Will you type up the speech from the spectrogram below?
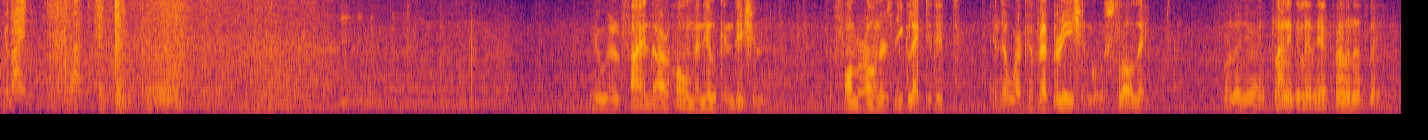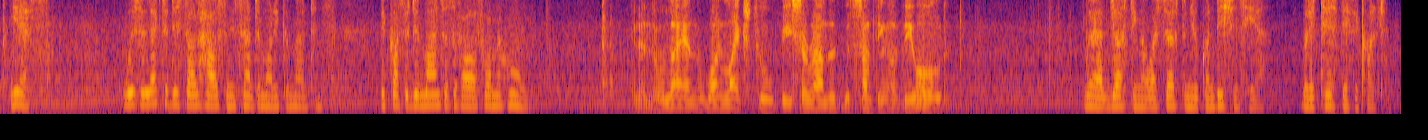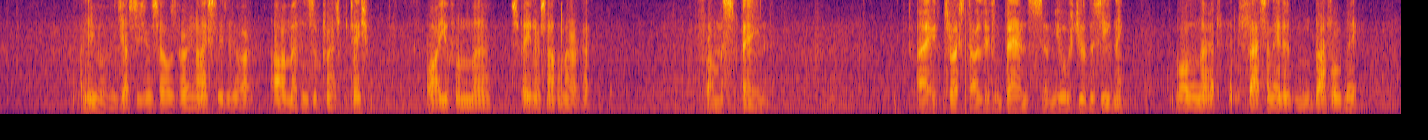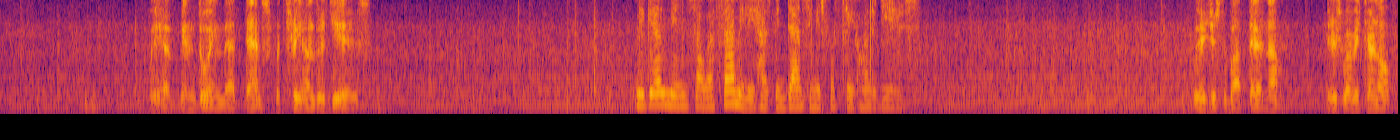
Good night. You will find our home in ill condition. The former owners neglected it, and the work of reparation goes slowly. Well, then you're planning to live here permanently. Yes. We selected this old house in the Santa Monica Mountains because it reminds us of our former home. In a new land, one likes to be surrounded with something of the old. We're adjusting ourselves to new conditions here, but it is difficult. Well, you've adjusted yourselves very nicely to our, our methods of transportation. Or are you from uh, Spain or South America? From Spain. I trust our little dance amused you this evening? More than that, it fascinated and baffled me. We have been doing that dance for 300 years. Miguel means our family has been dancing it for 300 years. We're just about there now. Here's where we turn off.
